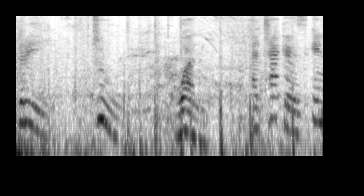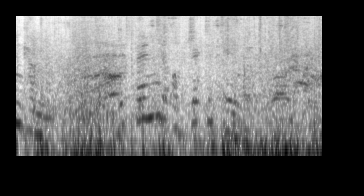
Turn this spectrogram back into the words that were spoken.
Three, two, one. Attackers incoming. Defend objective A.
